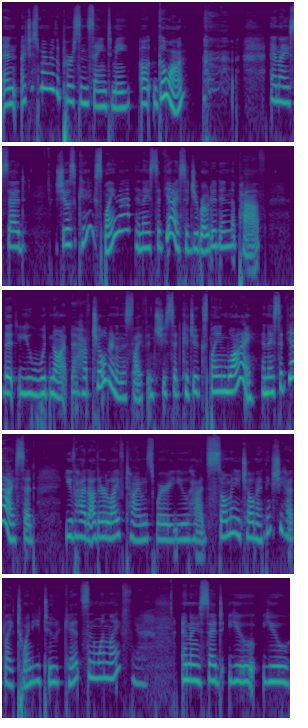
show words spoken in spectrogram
and I just remember the person saying to me, uh, "Go on," and I said, "She goes, can you explain that?" And I said, "Yeah." I said, "You wrote it in the path that you would not have children in this life," and she said, "Could you explain why?" And I said, "Yeah." I said, "You've had other lifetimes where you had so many children. I think she had like twenty-two kids in one life." Yeah. And I said, you you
